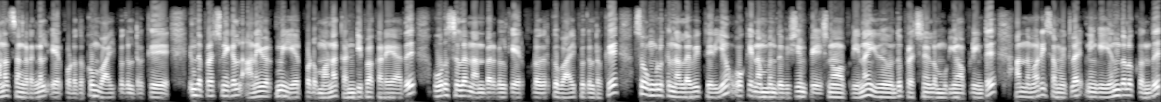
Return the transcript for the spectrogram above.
மனசங்கடங்கள் ஏற்படுவதற்கும் வாய்ப்புகள் இருக்கு. இந்த பிரச்சனைகள் அனைவருக்குமே ஏற்படுமானா கண்டிப்பா கிடையாது. ஒரு சில நண்பர்களுக்கு ஏற்படுவதற்கு வாய்ப்புகள் இருக்கு. ஸோ உங்களுக்கு நல்லாவே தெரியும். ஓகே நம்ம இந்த விஷயம் பேசணும் அப்படின்னா இது வந்து பிரச்சனையில் முடியும் அப்படின்ட்டு அந்த மாதிரி சமயத்தில் நீங்கள் எந்த அளவுக்கு வந்து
